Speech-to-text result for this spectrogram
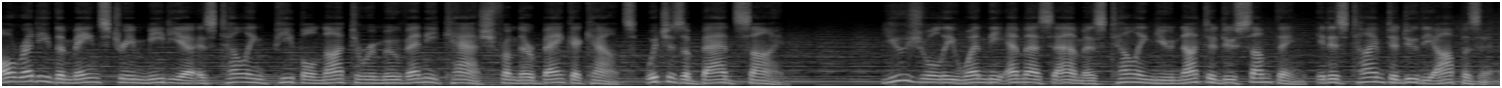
Already the mainstream media is telling people not to remove any cash from their bank accounts, which is a bad sign. Usually when the MSM is telling you not to do something, it is time to do the opposite.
